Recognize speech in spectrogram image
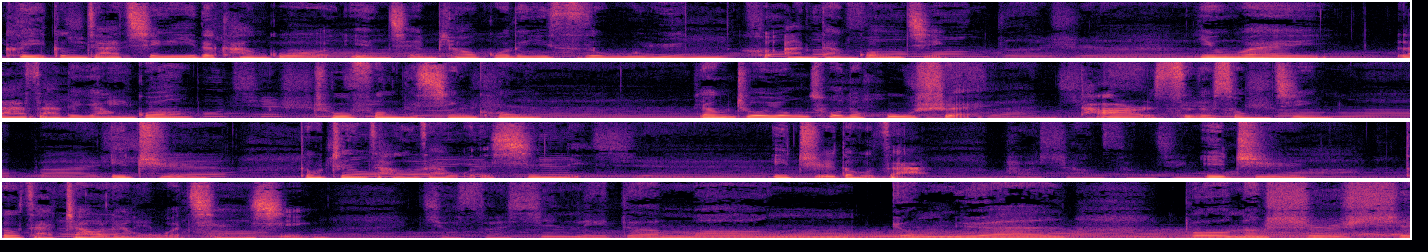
可以更加轻易地看过眼前飘过的一丝乌云和暗淡光景。因为拉萨的阳光，珠峰的星空，羊卓雍措的湖水，塔尔寺的诵经，一直都珍藏在我的心里，一直都在，一直都在照亮我前行。就算心里的梦永远不能实现，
